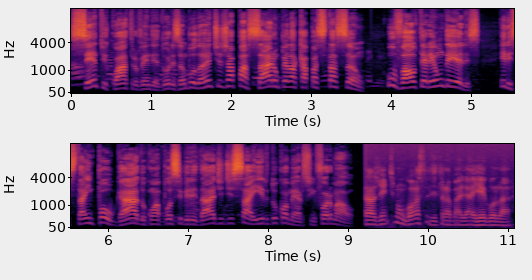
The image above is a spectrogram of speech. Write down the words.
104 vendedores ambulantes já passaram pela capacitação. O Walter é um deles. Ele está empolgado com a possibilidade de sair do comércio informal. A gente não gosta de trabalhar irregular,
